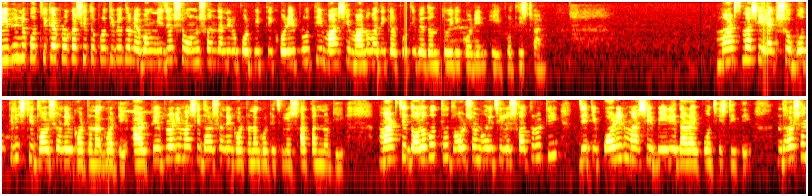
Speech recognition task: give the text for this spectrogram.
বিভিন্ন পত্রিকায় প্রকাশিত প্রতিবেদন এবং নিজস্ব অনুসন্ধানের উপর ভিত্তি করে প্রতি মাসে মানবাধিকার প্রতিবেদন তৈরি করেন এই প্রতিষ্ঠান। মার্চ মাসে একশো বত্রিশটি ধর্ষণের ঘটনা ঘটে আর ফেব্রুয়ারি মাসে ধর্ষণের ঘটনা ঘটেছিল সাতান্নটি। মার্চে দলবদ্ধ ধর্ষণ হয়েছিল সতেরোটি, যেটি পরের মাসে বেড়ে দাঁড়ায় পঁচিশটিতে। ধর্ষণ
